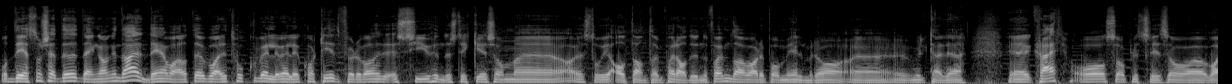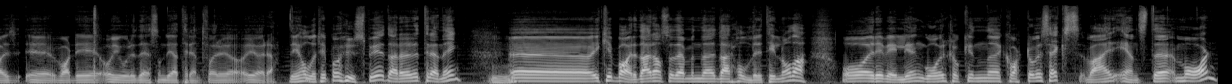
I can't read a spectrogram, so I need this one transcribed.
Og det som skjedde den gangen der, det var at det bare tok veldig veldig kort tid før det var 700 stykker som uh, sto i alt annet enn paradeuniform. Da var det på med hjelmer og uh, militære uh, klær. Og så plutselig så var, var de og gjorde det som de er trent for å, å gjøre. De holder til på Husby, der er det trening. Eh, ikke bare der, altså det, men der holder de til nå, da. Og reveljen går klokken kvart over seks hver eneste morgen.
